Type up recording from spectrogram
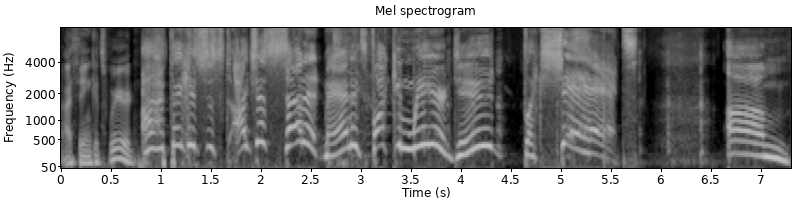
I think it's weird. I think it's just I just said it, man. It's fucking weird, dude. Like shit. Um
